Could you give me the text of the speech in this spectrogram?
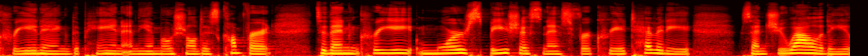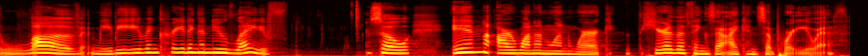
creating the pain and the emotional discomfort to then create more spaciousness for creativity, sensuality, love, maybe even creating a new life so, in our one on one work, here are the things that I can support you with.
